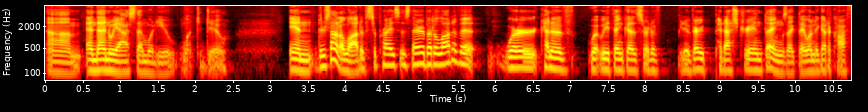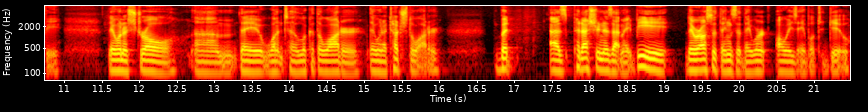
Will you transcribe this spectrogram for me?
Um, and then we asked them, "What do you want to do?" And there's not a lot of surprises there, but a lot of it were kind of what we think as sort of you know very pedestrian things. Like they want to get a coffee, they want to stroll, um, they want to look at the water, they want to touch the water. But as pedestrian as that might be, there were also things that they weren't always able to do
